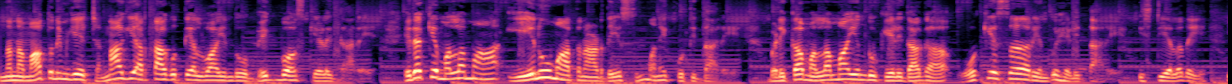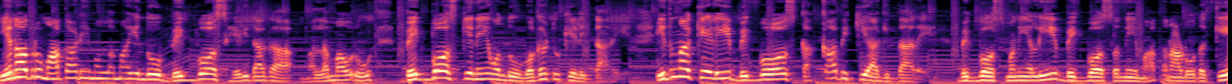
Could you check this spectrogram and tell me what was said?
ನನ್ನ ಮಾತು ನಿಮಗೆ ಚೆನ್ನಾಗಿ ಅರ್ಥ ಆಗುತ್ತೆ ಅಲ್ವಾ ಎಂದು ಬಿಗ್ ಬಾಸ್ ಕೇಳಿದ್ದಾರೆ. ಇದಕ್ಕೆ ಮಲ್ಲಮ್ಮ ಏನೂ ಮಾತನಾಡದೆ ಸುಮ್ಮನೆ ಕೂತಿದ್ದಾರೆ. ಬಳಿಕ ಮಲ್ಲಮ್ಮ ಎಂದು ಕೇಳಿದಾಗ, ಓಕೆ ಸರ್ ಎಂದು ಹೇಳಿದ್ದಾರೆ. ಇಷ್ಟೇ ಅಲ್ಲದೆ, ಏನಾದರೂ ಮಾತಾಡಿ ಮಲ್ಲಮ್ಮ ಎಂದು ಬಿಗ್ ಬಾಸ್ ಹೇಳಿದಾಗ ಮಲ್ಲಮ್ಮ ಅವರು ಬಿಗ್ ಬಾಸ್ಗೆನೆ ಒಂದು ಒಗಟು ಕೇಳಿದ್ದಾರೆ. ಇದನ್ನ ಕೇಳಿ ಬಿಗ್ ಬಾಸ್ ಕಕ್ಕಾಬಿಕ್ಕಿಯಾಗಿದ್ದಾರೆ. ಬಿಗ್ ಬಾಸ್ ಮನೆಯಲ್ಲಿ ಬಿಗ್ ಬಾಸ್ ಅನ್ನೇ ಮಾತನಾಡುವುದಕ್ಕೆ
